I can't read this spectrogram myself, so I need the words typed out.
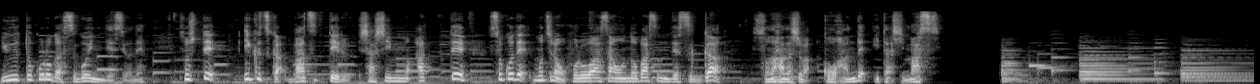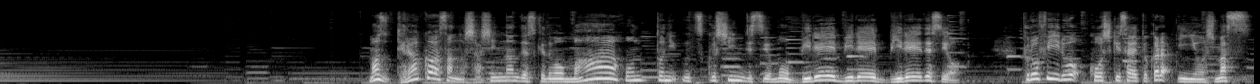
いうところがすごいんですよね。そして、いくつかバズっている写真もあって、そこでもちろんフォロワーさんを伸ばすんですが、その話は後半でいたします。まず、寺川さんの写真なんですけども、まあ、本当に美しいんですよ。もう、美麗美麗美麗ですよ。プロフィールを公式サイトから引用します。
